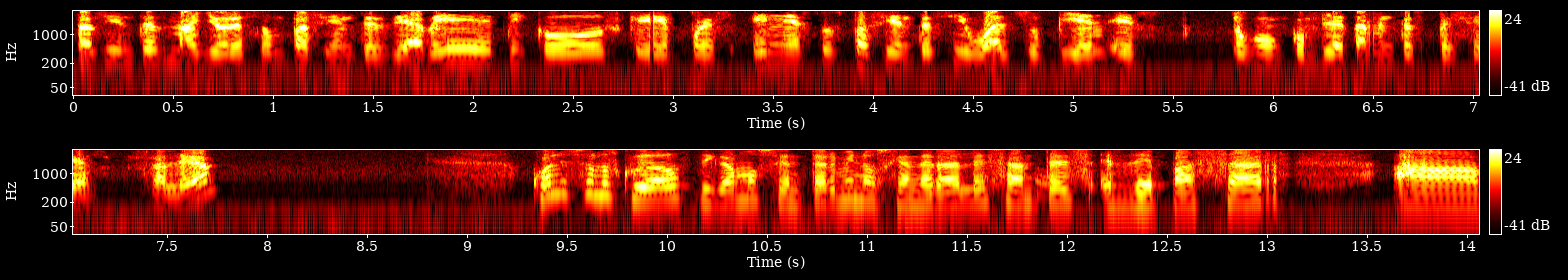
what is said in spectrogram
pacientes mayores son pacientes diabéticos, que pues en estos pacientes igual su piel es completamente especial, ¿sale? ¿Cuáles son los cuidados, digamos, en términos generales antes de pasar a,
